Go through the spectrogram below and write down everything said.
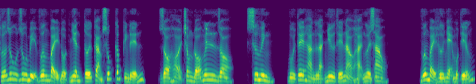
Hứa du du bị vương bảy đột nhiên tới cảm xúc cấp kinh đến, do hỏi trong đó nguyên do, sư minh, bùi tê hàn là như thế nào hại ngươi sao? Vương bảy hư nhẹ một tiếng,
